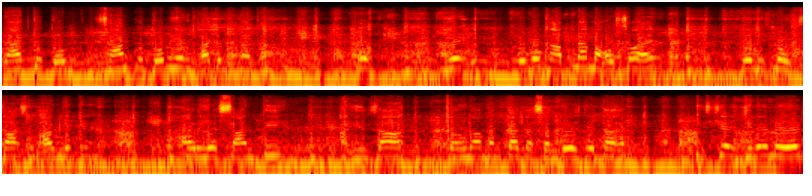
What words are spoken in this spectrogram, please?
रात को दो, शाम को दो बजे उद्घाटन होना था। तो ये लोगों का अपना महोत्सव है। लोग इसमें उत्साह से भाग लेते हैं और ये शांति, अहिंसा, करुणा, ममता का संदेश देता है। इससे ज़िले में एक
